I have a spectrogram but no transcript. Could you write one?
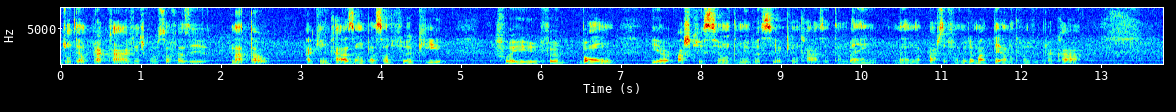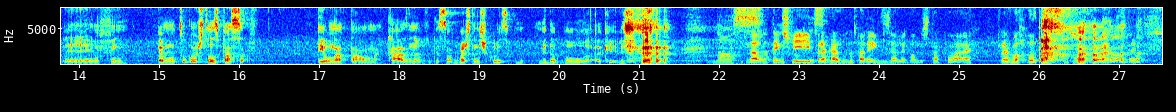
de um tempo pra cá, a gente começou a fazer Natal aqui em casa. Ano passado foi aqui, foi, foi bom. E acho que esse ano também vai ser aqui em casa também, né? Na parte da família materna que vai vir pra cá. É, enfim, é muito gostoso passar, ter o Natal na casa, né? Porque sobe bastante coisa, comida boa, aqueles. Nossa. Não, tem que ir pra casa do parente já levando os tapoé pra voltar.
